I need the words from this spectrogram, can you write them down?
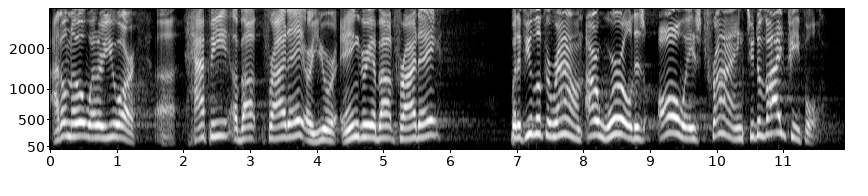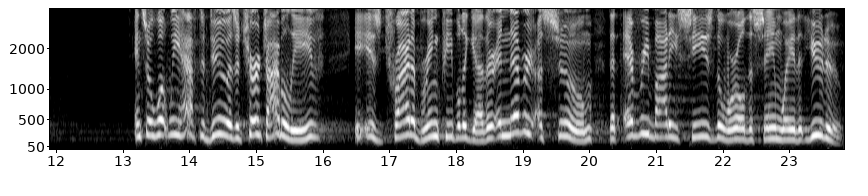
I don't know whether you are uh, happy about Friday or you are angry about Friday. But if you look around, our world is always trying to divide people. And so, what we have to do as a church, I believe, is try to bring people together and never assume that everybody sees the world the same way that you do.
